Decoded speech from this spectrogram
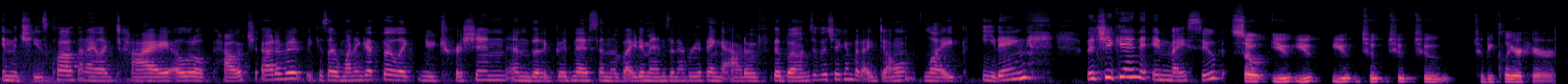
in the cheesecloth and I like tie a little pouch out of it because I want to get the like nutrition and the goodness and the vitamins and everything out of the bones of the chicken, but I don't like eating the chicken in my soup. So you you you to to to to be clear here,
